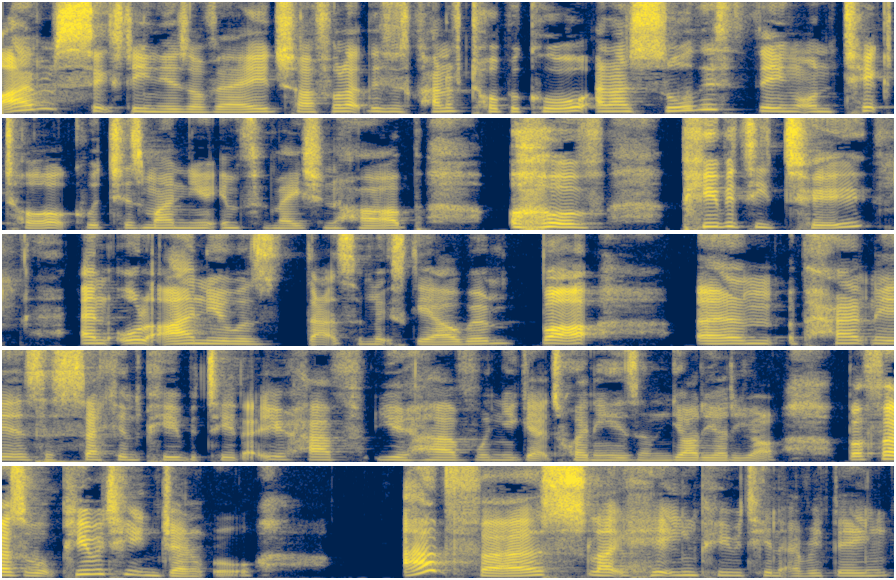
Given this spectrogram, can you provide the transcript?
I'm 16 years of age, so I feel like this is kind of topical. And I saw this thing on TikTok, which is my new information hub, of Puberty 2. And all I knew was that's a Mitski album. But um apparently it's a second puberty that you have you have when you get 20s and yada yada yada. But first of all, puberty in general. At first, like hitting puberty and everything,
